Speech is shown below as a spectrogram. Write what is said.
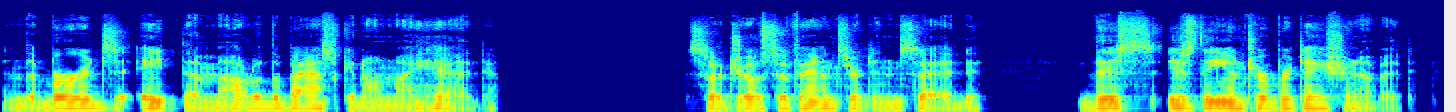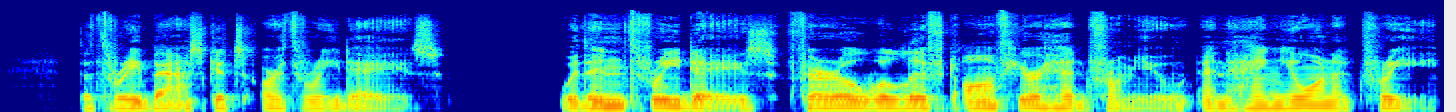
and the birds ate them out of the basket on my head. So Joseph answered and said, This is the interpretation of it. The three baskets are three days. Within three days Pharaoh will lift off your head from you and hang you on a tree,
